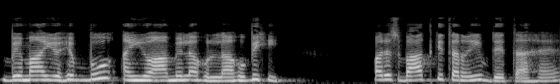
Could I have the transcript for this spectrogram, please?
بما یحبو ایو عامل اللہ بھی اور اس بات کی ترغیب دیتا ہے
